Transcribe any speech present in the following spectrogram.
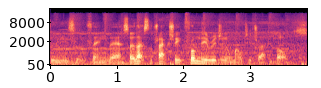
doing his little thing there. So that's the track sheet from the original multi-track box.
